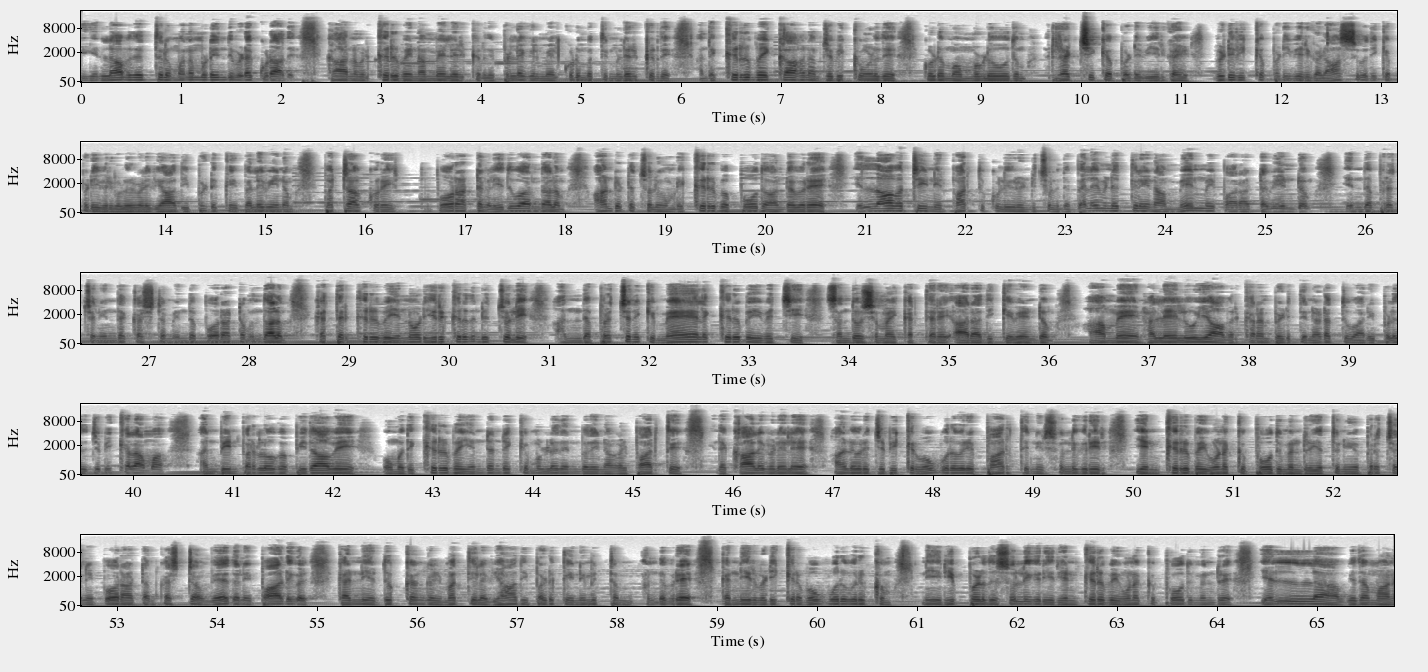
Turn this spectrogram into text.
எல்லா விதத்திலும் மனமுடைந்து விடக்கூடாது. காரணம் கிருபை நம்மேல் இருக்கிறது பிள்ளைகள் மேல் குடும்பத்தின் மேல் இருக்கிறது. அந்த கிருபைக்காக நாம் ஜபிக்கும் பொழுது குடும்பம் முழுவதும் ரட்சிக்கப்படுவீர்கள் விடுவிக்கப்படுவீர்கள் ஆசிர்வதிக்கப்படுவீர்கள். ஒருவேளை வியாதி படுக்கை பலவீனம் பற்றாக்குறை போராட்டங்கள் எதுவாக இருந்தாலும் ஆண்டுகிட்ட சொல்லுங்க உங்களுடைய கிருபை போதும் ஆண்டவரே. எல்லாவற்றையும் நீர் பார்த்துக் கொள்வீர் என்று சொல்லி இந்த பலவீனத்திலே நாம் மேன்மை பாராட்ட வேண்டும். எந்த பிரச்சனை எந்த கஷ்டம் எந்த போராட்டம் வந்தாலும் கத்தர் கிருபை என்னோடு இருக்கிறது என்று சொல்லி அந்த பிரச்சனைக்கு மேலே கிருபை வச்சு சந்தோஷமாய் கர்த்தரை ஆராதிக்க வேண்டும். ஆமேன். ஹலே லூயா அவர் கரம் பிடித்து நடத்துவார். இப்பொழுது ஜெபிக்கலாமா? அன்பின் பரலோக பிதாவே உமது கிருபை என்றென்றைக்கும் உள்ளது என்பதை நாங்கள் பார்த்து இந்த காலவெளியிலே ஆண்டவரை ஜெபிக்கிற ஒவ்வொருவரை பார்த்து நீர் சொல்லுகிறீர். என் கிருபை உனக்கு போதும் என்று எத்தனையோ பிரச்சனை போராட்டம் கஷ்டம் வேதனை பாடுகள் கண்ணீர் துக்கங்கள் மத்தியில் வியாதி படுக்கை நிமித்தம். ஆண்டவரே கண்ணீர் வடிக்கிற ஒவ்வொருவருக்கும் நீர் இப்பொழுது சொல்லுகிறீர். என் கிருபை உனக்கு போதும் என்று எல்லா விதமான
